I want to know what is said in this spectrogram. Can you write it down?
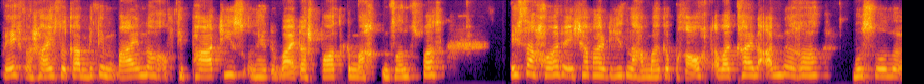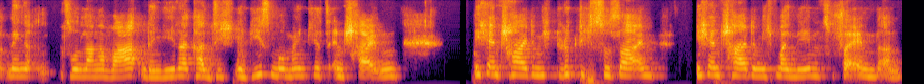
wäre ich wahrscheinlich sogar mit dem Bein noch auf die Partys und hätte weiter Sport gemacht und sonst was. Ich sage heute, ich habe halt diesen Hammer gebraucht, aber kein anderer muss so, Länge, so lange warten, denn jeder kann sich in diesem Moment jetzt entscheiden. Ich entscheide mich, glücklich zu sein. Ich entscheide mich, mein Leben zu verändern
